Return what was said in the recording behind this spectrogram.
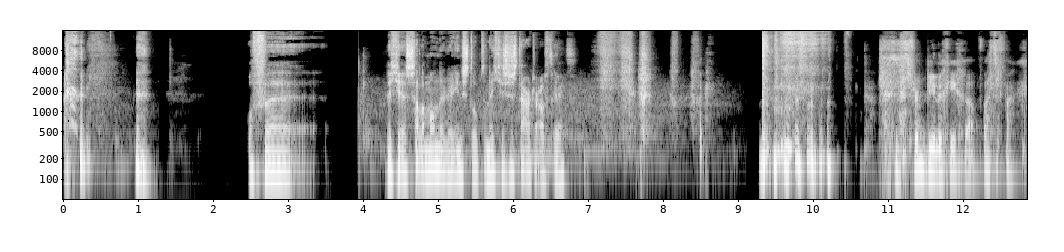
Of eh, dat je salamander erin stopt en dat je zijn staart eraf trekt. Dat is een soort biologie grap, what the fuck.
